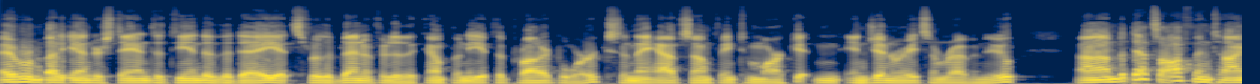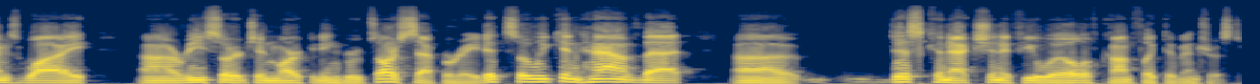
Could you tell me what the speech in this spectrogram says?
everybody understands at the end of the day it's for the benefit of the company if the product works and they have something to market and, and generate some revenue. Um, but that's oftentimes why uh, research and marketing groups are separated, so we can have that uh, disconnection, if you will, of conflict of interest.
